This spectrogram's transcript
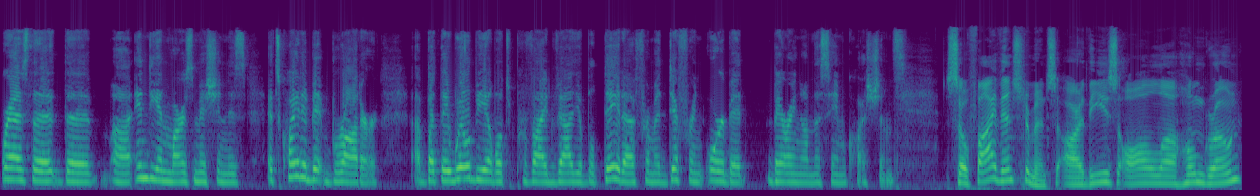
Whereas the, the uh, Indian Mars mission is, it's quite a bit broader, uh, but they will be able to provide valuable data from a different orbit bearing on the same questions. So, five instruments. Are these all uh, homegrown?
